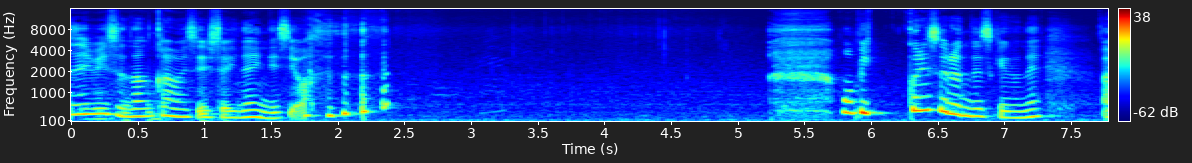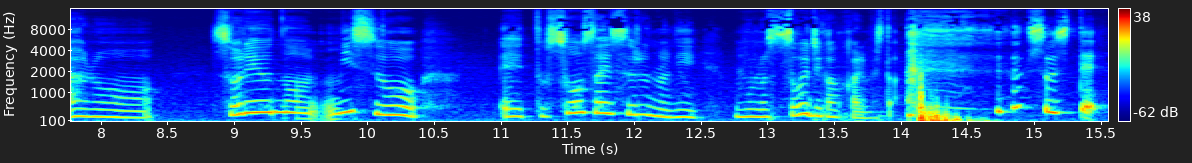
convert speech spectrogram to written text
じミス何回もする人いないんですよ。もうびっくりするんですけどね。あの、それのミスを、えっ、ー、と、相殺するのに、ものすごい時間かかりました。そして、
